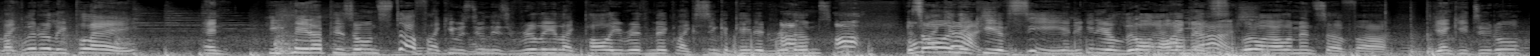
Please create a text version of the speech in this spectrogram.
like literally play, and he made up his own stuff. Like he was doing these really like polyrhythmic, like syncopated rhythms. oh, it's oh all in the key of C, and you can hear little Oh elements, little elements of uh, Yankee Doodle.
